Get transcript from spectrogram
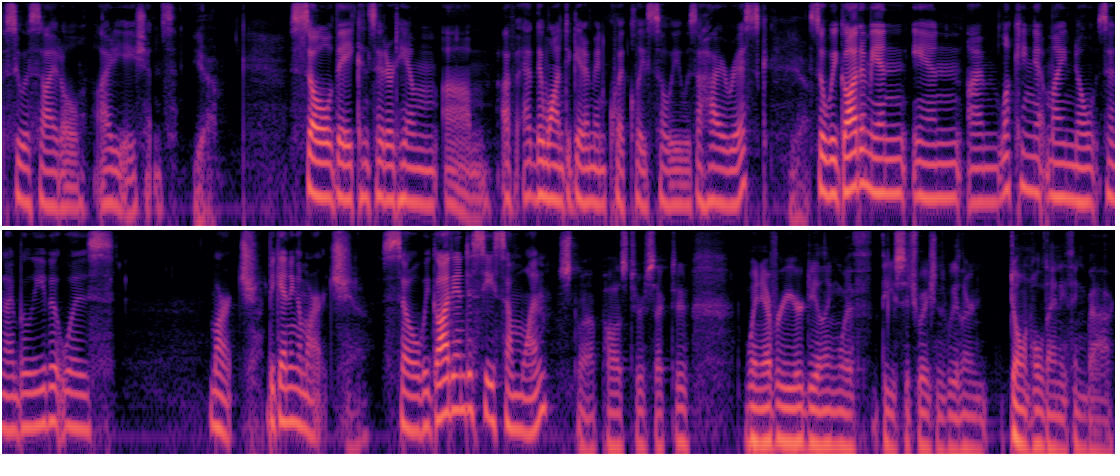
suicidal ideations. yeah, So they considered him, um, they wanted to get him in quickly, so he was a high risk. Yeah. So we got him in, in, I'm looking at my notes, and I believe it was March, beginning of March. So we got in to see someone. Just uh, pause to a sec too. Whenever you're dealing with these situations, we learn don't hold anything back.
